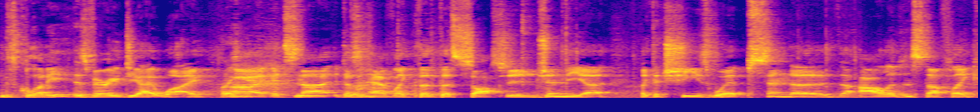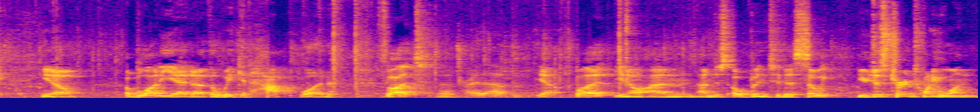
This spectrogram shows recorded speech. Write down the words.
this bloody is very DIY. Uh, it's not. It doesn't have like the the sausage and the uh, like the cheese whips and the, the olives and stuff like you know a bloody at uh, the Wicked Hop would. But gonna try that. yeah, but you know I'm I'm just open to this. So you just turned 21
